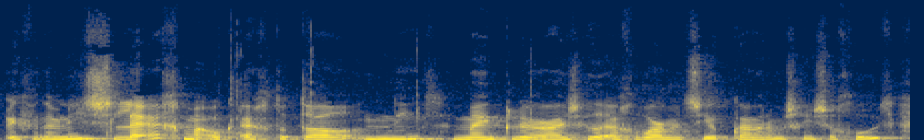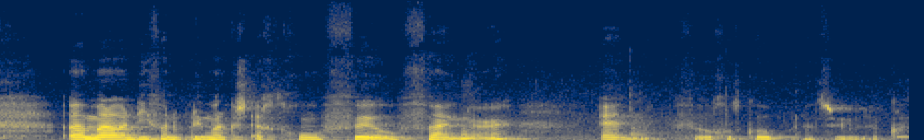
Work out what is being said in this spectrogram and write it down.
Ik vind hem niet slecht, maar ook echt totaal niet mijn kleur. Hij is heel erg warm. Het zie je op camera misschien zo goed. Uh, maar die van de Primark is echt gewoon veel fijner. En veel goedkoper natuurlijk.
